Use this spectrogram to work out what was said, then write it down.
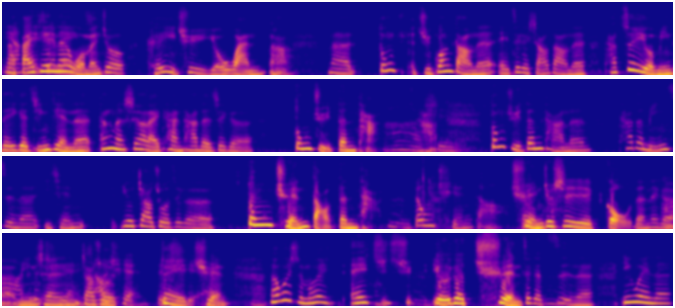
那白天呢，我们就可以去游玩啊。那东举光岛呢？哎，这个小岛呢，它最有名的一个景点呢，当然是要来看它的这个东举灯塔啊。是东举灯塔呢，它的名字呢，以前又叫做这个东泉岛灯塔。嗯，东泉岛，犬就是狗的那个名称，叫做犬。对，犬。那为什么会哎有一个犬这个字呢？因为呢，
